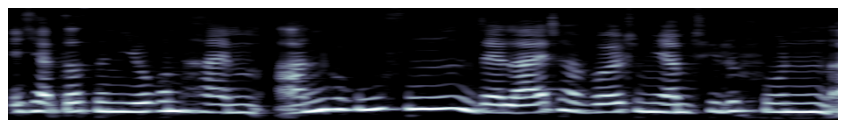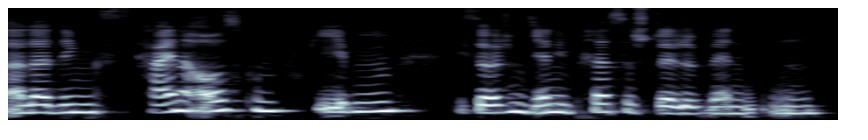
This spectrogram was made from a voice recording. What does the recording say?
Ich habe das Seniorenheim angerufen. Der Leiter wollte mir am Telefon allerdings keine Auskunft geben. Ich sollte mich an die Pressestelle wenden.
